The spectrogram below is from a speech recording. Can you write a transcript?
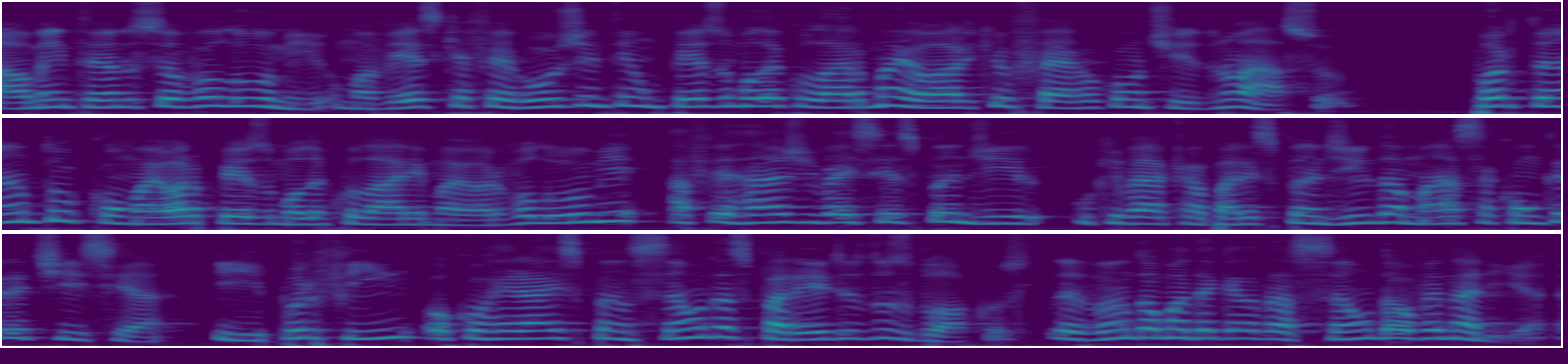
aumentando seu volume, uma vez que a ferrugem tem um peso molecular maior que o ferro contido no aço. Portanto, com maior peso molecular e maior volume, a ferragem vai se expandir, o que vai acabar expandindo a massa concretícia. E, por fim, ocorrerá a expansão das paredes dos blocos, levando a uma degradação da alvenaria.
